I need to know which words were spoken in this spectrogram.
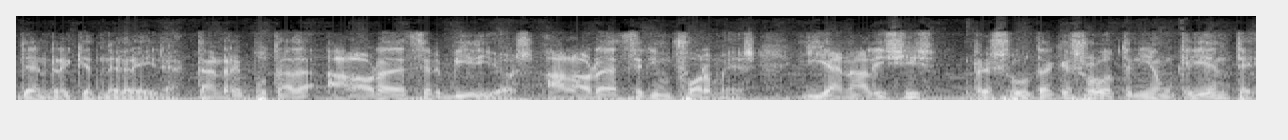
de Enrique Negreira, tan reputada a la hora de hacer vídeos, a la hora de hacer informes y análisis, resulta que solo tenía un cliente.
